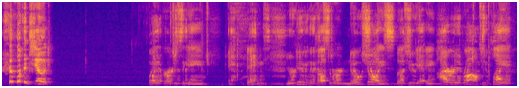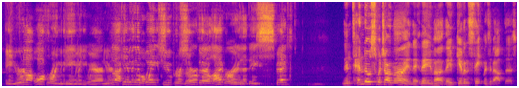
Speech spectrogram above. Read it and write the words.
what a joke! Way to purchase the game, and you're giving the customer no choice but to get a pirated ROM to play it, and you're not offering the game anywhere. You're not giving them a way to preserve their library that they spent Nintendo Switch Online. They, they've uh, they've given statements about this.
